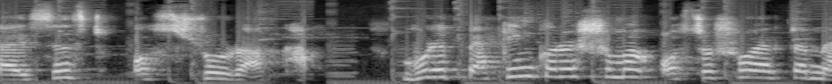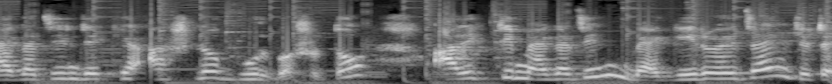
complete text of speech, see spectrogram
লাইসেন্সড অস্ত্র রাখা। ভোরে প্যাকিং করার সময় অস্ত্রসহ একটা ম্যাগাজিন রেখে আসলো ভুলবশত। আরেকটি ম্যাগাজিন ব্যাগই রয়ে যায়, যেটা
